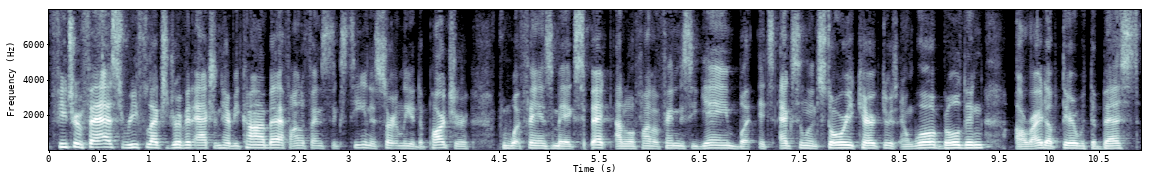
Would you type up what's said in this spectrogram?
featuring fast, reflex-driven, action-heavy combat. Final Fantasy 16 is certainly a departure from what fans may expect out of a Final Fantasy game, but its excellent story, characters, and world building are right up there with the best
